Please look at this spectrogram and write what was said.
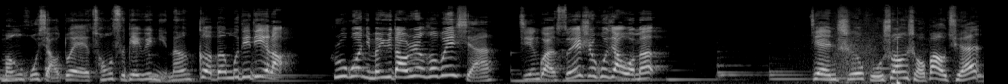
猛虎小队从此便与你们各奔目的地了。如果你们遇到任何危险，尽管随时呼叫我们。剑齿虎双手抱拳，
